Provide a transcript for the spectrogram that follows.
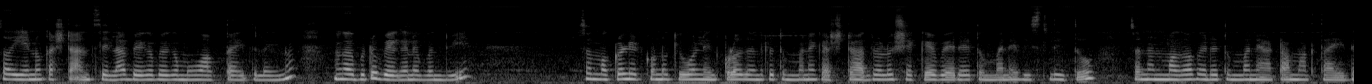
ಸೊ ಏನೂ ಕಷ್ಟ ಅನಿಸಿಲ್ಲ. ಬೇಗ ಬೇಗ ಮೂವ್ ಆಗ್ತಾ ಇತ್ತು ಲೈನು ಹಂಗಾಗ್ಬಿಟ್ಟು ಬೇಗನೆ ಬಂದ್ವಿ. ಸೊ ಮಕ್ಕಳನ್ನ ಇಟ್ಕೊಂಡು ಕ್ಯೂವಲ್ಲಿ ನಿಂತ್ಕೊಳ್ಳೋದಂದ್ರೆ ತುಂಬಾ ಕಷ್ಟ. ಅದರಲ್ಲೂ ಸೆಕೆ ಬೇರೆ ತುಂಬಾ ಬಿಸಿಲಿತ್ತು. ಸೊ ನನ್ನ ಮಗ ಬೇರೆ ತುಂಬಾ ಆಟ ಮಾಡ್ತಾಯಿದ್ದ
